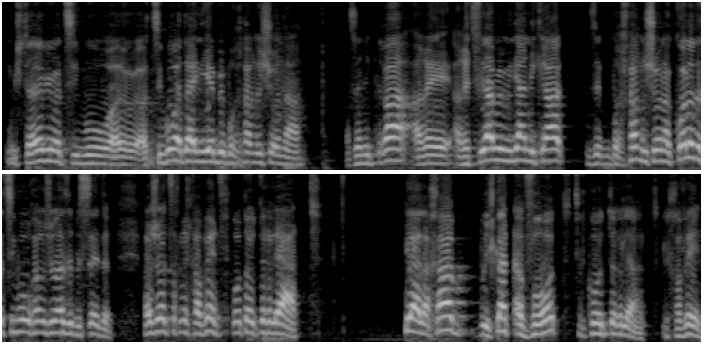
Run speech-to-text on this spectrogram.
הוא משתלב עם הציבור, הציבור עדיין יהיה בברכה ראשונה, אז זה נקרא, הרי, הרי תפילה במניין נקרא, זה ברכה ראשונה, כל עוד הציבור ברכה ראשונה זה בסדר. ברכה ראשונה צריך לכוון, צריך לקרוא אותה יותר לאט. לפי ההלכה, ברכת אבות צריך לקרוא יותר לאט, לכוון.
